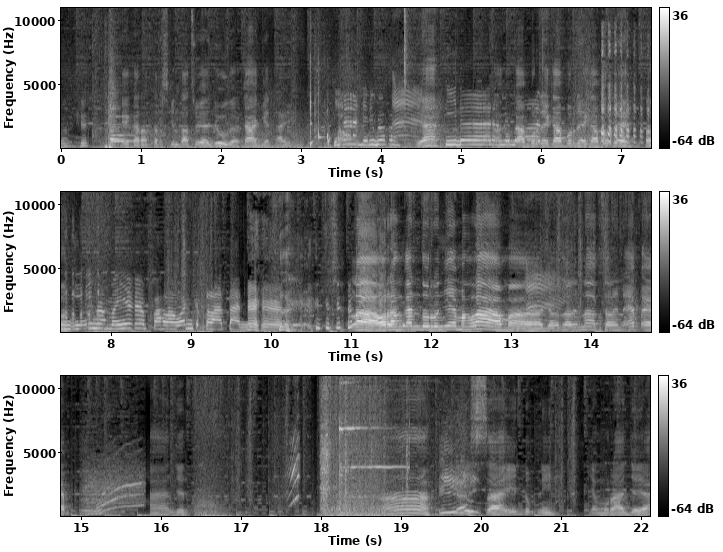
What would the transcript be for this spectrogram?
Oke. Kayak karakter skill Tatsuya juga, kaget aing. Ya dari belakang. Ya, Tidak. aku kabur deh, kabur deh, kabur deh. Oh. Ini, namanya pahlawan ketelatan. Lah, orang kan turunnya emang lama. Jangan salin aku, salin FF. Anjir. Ah, bisa hidup nih. Yang murah aja ya,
